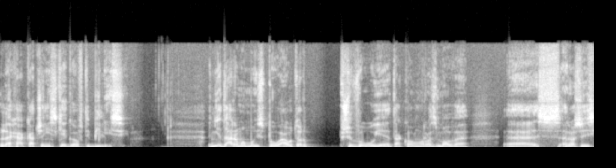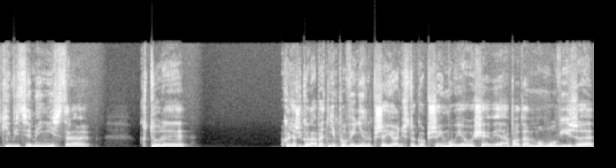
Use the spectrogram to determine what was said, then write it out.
Lecha Kaczyńskiego w Tbilisi. Niedarmo mój współautor przywołuje taką rozmowę e, z rosyjskim wiceministrem, który chociaż go nawet nie powinien przyjąć, to go przyjmuje u siebie, a potem mu mówi, że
